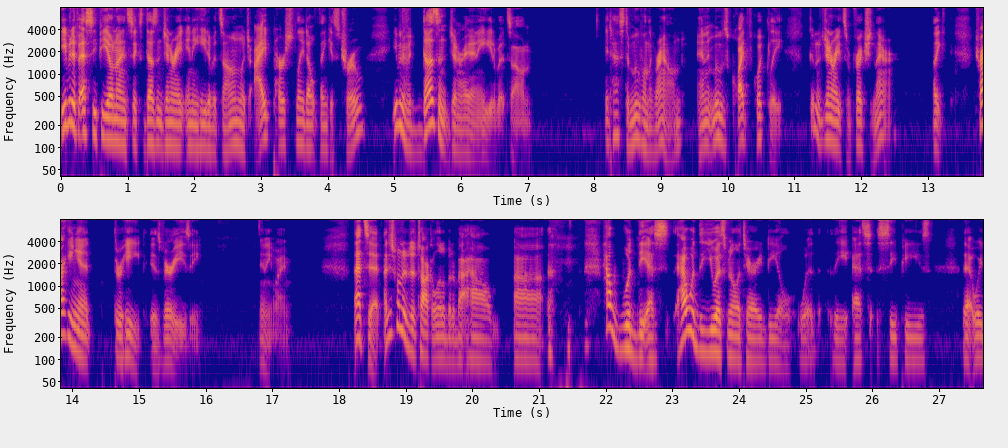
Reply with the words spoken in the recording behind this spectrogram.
even if SCP-096 doesn't generate any heat of its own, which I personally don't think is true, even if it doesn't generate any heat of its own, it has to move on the ground, and it moves quite quickly. It's going to generate some friction there. Like, tracking it through heat is very easy. Anyway, that's it. I just wanted to talk a little bit about how uh, how would the S how would the U.S. military deal with the SCPs that we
